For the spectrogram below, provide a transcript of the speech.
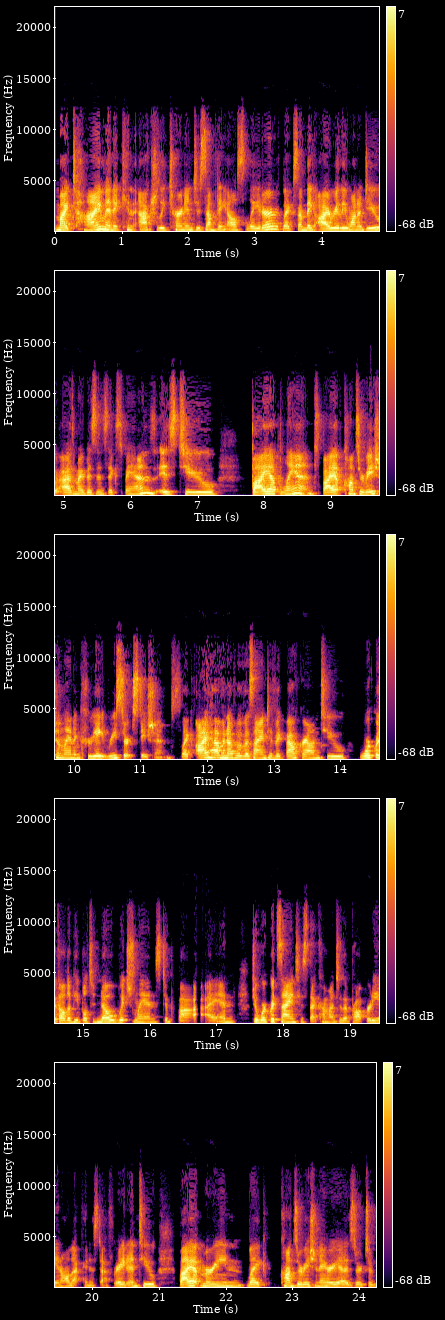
my time and it can actually turn into something else later. Like something i really want to do as my business expands is to buy up land buy up conservation land and create research stations. Like i have enough of a scientific background to work with all the people to know which lands to buy and to work with scientists that come onto the property and all that kind of stuff right? And to buy up marine like conservation areas or to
